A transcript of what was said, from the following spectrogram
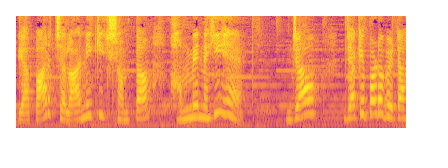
व्यापार चलाने की क्षमता हम में नहीं है। जाओ, जाके पढ़ो बेटा।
